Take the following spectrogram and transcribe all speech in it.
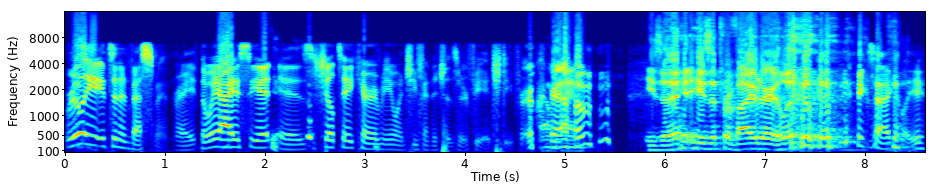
Really, it's an investment, right? The way I see it is she'll take care of me when she finishes her PhD program. he's a he's a provider. exactly.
